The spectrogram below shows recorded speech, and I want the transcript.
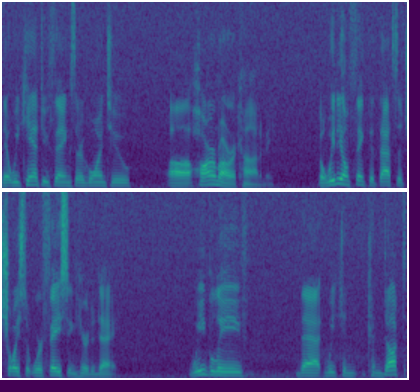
that we can't do things that are going to uh, harm our economy. But we don't think that that's the choice that we're facing here today. We believe that we can conduct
